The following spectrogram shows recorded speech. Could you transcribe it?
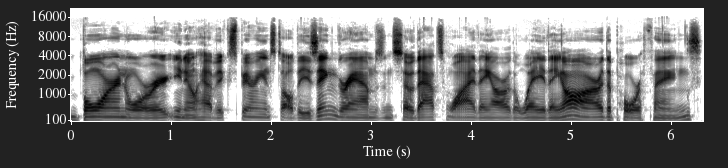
born or you know have experienced all these engrams, and so that's why they are the way they are. The poor things.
